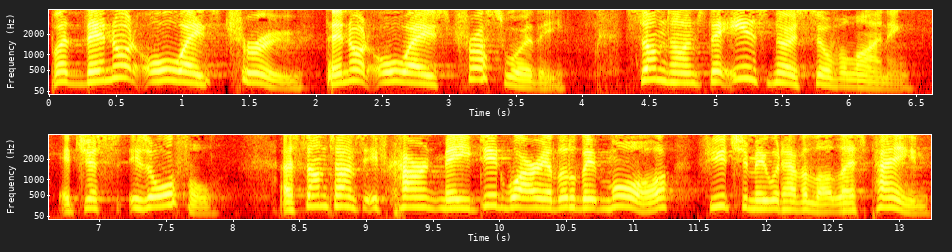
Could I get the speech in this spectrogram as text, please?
but they're not always true. They're not always trustworthy. Sometimes there is no silver lining. It just is awful. Uh, sometimes, if current me did worry a little bit more, future me would have a lot less pain.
